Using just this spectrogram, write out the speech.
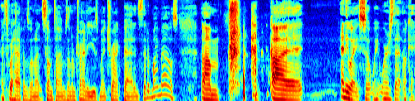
that's what happens when I sometimes when I'm trying to use my trackpad instead of my mouse. Um, uh, anyway, so wait, where's that? Okay,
